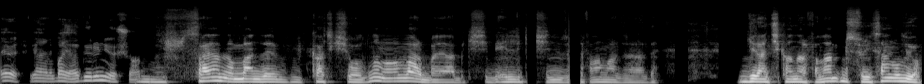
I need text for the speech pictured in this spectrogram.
Evet yani bayağı görünüyor şu an. Sayamıyorum ben de kaç kişi olduğunu ama var bayağı bir kişi. Bir 50 kişinin üzerinde falan vardır herhalde. Giren çıkanlar falan bir sürü insan oluyor.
